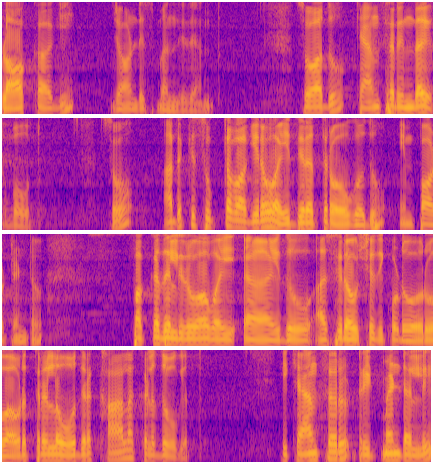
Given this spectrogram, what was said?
ಬ್ಲಾಕ್ ಆಗಿ ಜಾಂಡಿಸ್ ಬಂದಿದೆ ಅಂತ. ಸೊ ಅದು ಕ್ಯಾನ್ಸರಿಂದ ಇರ್ಬೋದು. ಸೊ ಅದಕ್ಕೆ ಸೂಕ್ತವಾಗಿರೋ ವೈದ್ಯರ ಹತ್ರ ಹೋಗೋದು ಇಂಪಾರ್ಟೆಂಟು ಪಕ್ಕದಲ್ಲಿರುವ ವೈ ಇದು ಹಸಿರು ಔಷಧಿ ಕೊಡುವವರು ಅವ್ರ ಹತ್ರ ಎಲ್ಲ ಹೋದರೆ ಕಾಲ ಕಳೆದು ಹೋಗುತ್ತೆ. ಈ ಕ್ಯಾನ್ಸರ್ ಟ್ರೀಟ್ಮೆಂಟಲ್ಲಿ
